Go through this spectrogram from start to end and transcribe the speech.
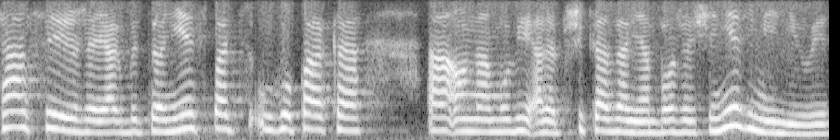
czasy, że jakby to nie spać u chłopaka, a ona mówi, ale przykazania Boże się nie zmieniły.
